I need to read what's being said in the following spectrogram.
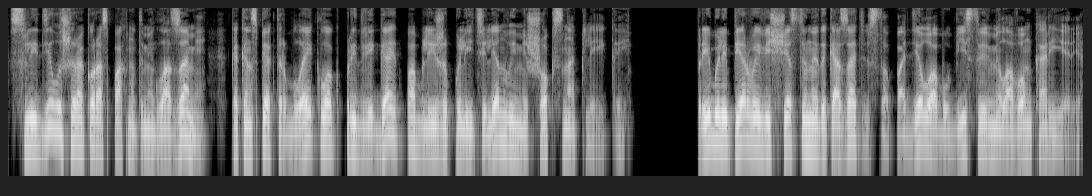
следила широко распахнутыми глазами, как инспектор Блейклок придвигает поближе полиэтиленовый мешок с наклейкой. Прибыли первые вещественные доказательства по делу об убийстве в меловом карьере.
